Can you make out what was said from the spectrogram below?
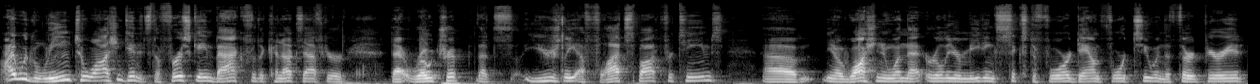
I would lean to Washington. It's the first game back for the Canucks after that road trip. That's usually a flat spot for teams. Um, you know, Washington won that earlier meeting six to four, down four two in the third period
